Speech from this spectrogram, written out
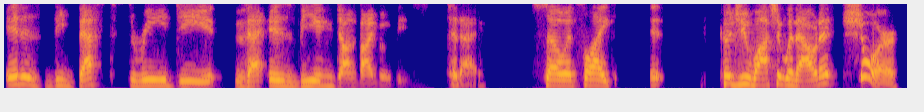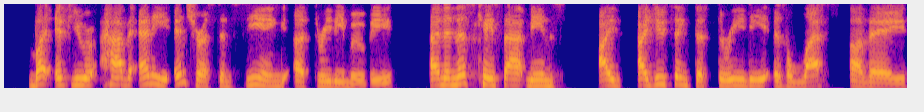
it is the best 3D that is being done by movies today. So it's like, it, could you watch it without it? Sure. But if you have any interest in seeing a 3D movie, and in this case, that means I, I do think the 3D is less of a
